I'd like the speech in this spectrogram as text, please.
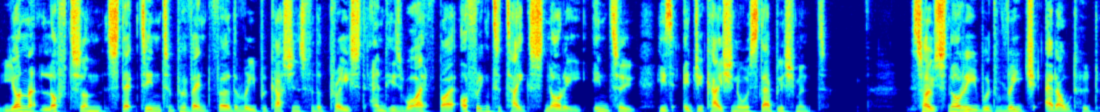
Jon Loftsson stepped in to prevent further repercussions for the priest and his wife by offering to take Snorri into his educational establishment. So Snorri would reach adulthood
